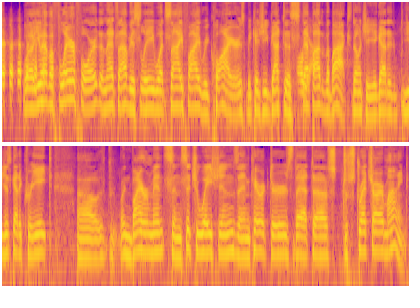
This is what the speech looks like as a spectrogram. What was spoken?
well, you have a flair for it, and that's obviously what sci-fi requires because you've got to step oh, yeah. out of the box, don't you? You got to, you just got to create uh, environments and situations and characters that uh, st- stretch our mind.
